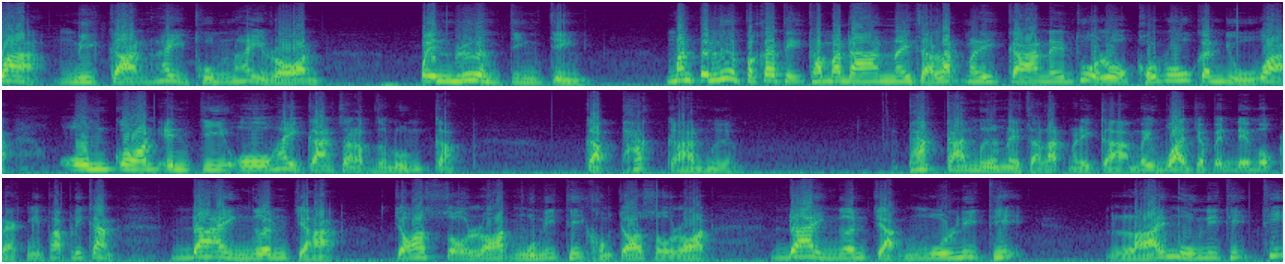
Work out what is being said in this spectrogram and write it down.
ว่ามีการให้ทุนให้รอน เป็นเรื่องจริง ๆ มันเป็นเรื่องปกติธรรมดาในสหรัฐอเมริกาในทั่วโลกเขารู้กันอยู่ว่า องค์กร NGO ให้การสนับสนุนกับกับพรรคการเมืองพรรคการเมืองในสหรัฐอเมริกา ไม่ว่าจะเป็นเดโมแครตรีพับลิกัน ได้เงินจาก จอร์จโซลอสมูลนิธิของจอร์จโซลอสได้เงินจากมูลนิธิ หลายมูลนิธิที่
